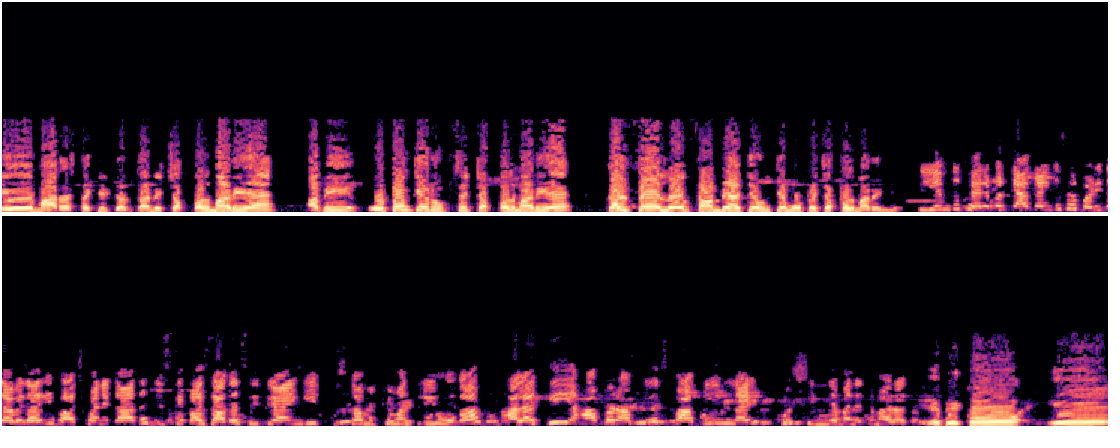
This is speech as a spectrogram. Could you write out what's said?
ये महाराष्ट्र की जनता ने चप्पल मारी है. अभी वोटों के रूप से चप्पल मारी है. कल से लोग सामने आके उनके मुँह पे चप्पल मारेंगे। सीएम के चेहरे पर क्या कहेंगे सर? बड़ी दावेदारी भाजपा ने कहा था जिसके पास ज़्यादा सीटें आएँगी उसका मुख्यमंत्री होगा। हालाँकि यहाँ पर आपने स्पार्कलिंग लाइट खुद शिंदे बने थे महाराष्ट्र ये देखो ये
